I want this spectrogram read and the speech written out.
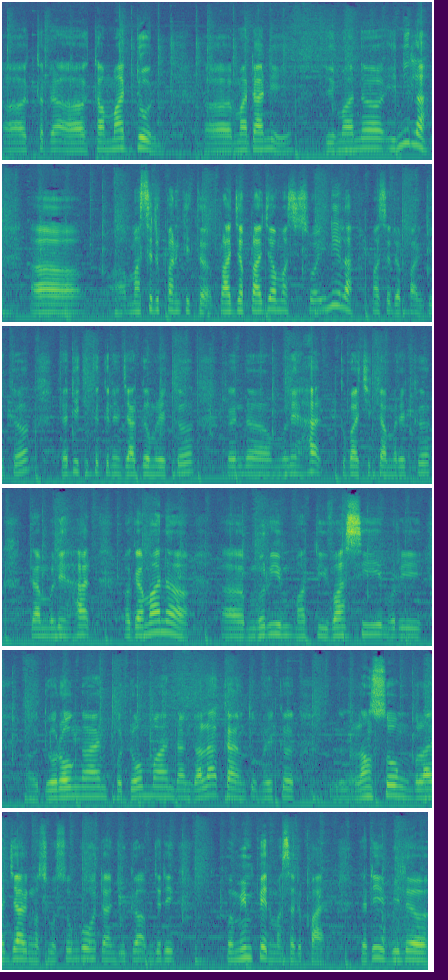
uh, uh, tamadun madani di mana inilah masa depan kita. Pelajar-pelajar mahasiswa inilah masa depan kita. Jadi kita kena jaga mereka, kena melihat kebajikan mereka dan melihat bagaimana uh, beri motivasi, beri uh, dorongan, pedoman dan galakan untuk mereka langsung belajar dengan sungguh-sungguh dan juga menjadi pemimpin masa depan. Jadi bila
